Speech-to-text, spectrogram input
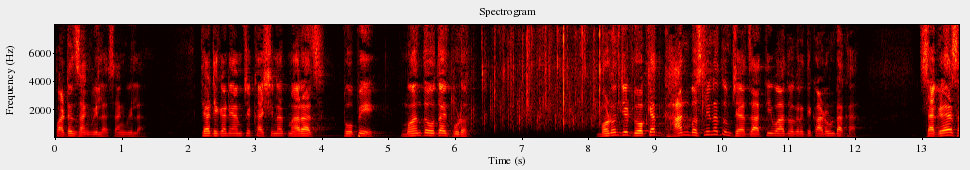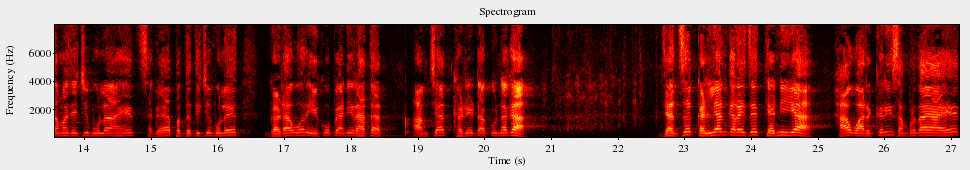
पाटण सांगवीला सांगवीला. त्या ठिकाणी आमचे काशीनाथ महाराज टोपे महंत होत आहेत पुढं. म्हणून जी डोक्यात घाण बसली ना तुमच्या जातीवाद वगैरे ते काढून टाका. सगळ्या समाजाची मुलं आहेत सगळ्या पद्धतीची मुलं आहेत. गडावर एकोप्याने राहतात. आमच्यात खडे टाकू नका. ज्यांचं कल्याण करायचं त्यांनी या. हा वारकरी संप्रदाय आहेत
